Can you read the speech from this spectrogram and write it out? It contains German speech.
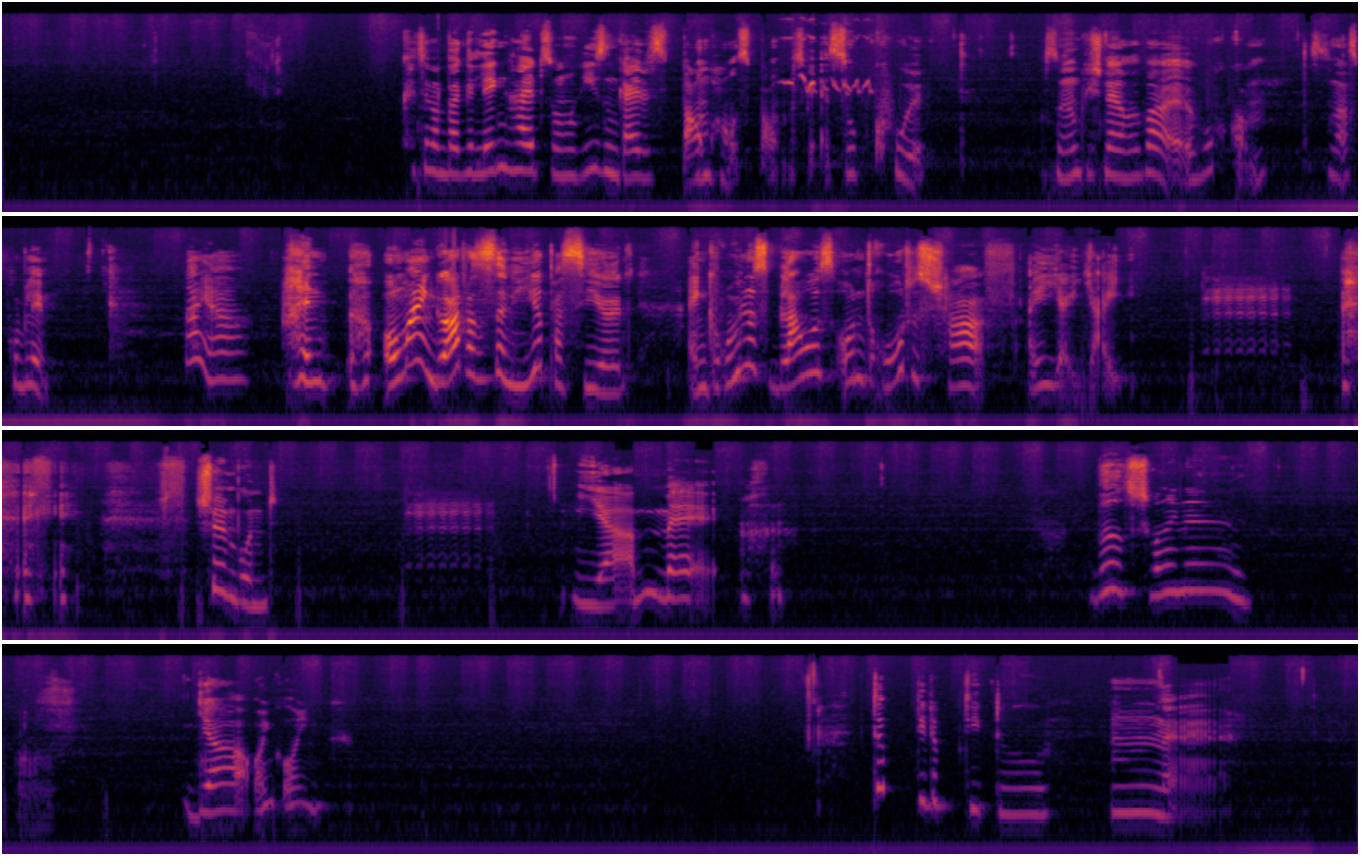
Könnte man bei Gelegenheit so ein riesengeiles Baumhaus bauen. Das wäre so cool. Muss man irgendwie schnell rüber äh, hochkommen. Das ist immer das Problem. Naja. Ein. Oh mein Gott, was ist denn hier passiert? Ein grünes, blaues und rotes Schaf. Eieiei. Schön bunt. Ja, meh. Wildschweine. Ja, oink oink. Dupdidup-didu. Nee.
